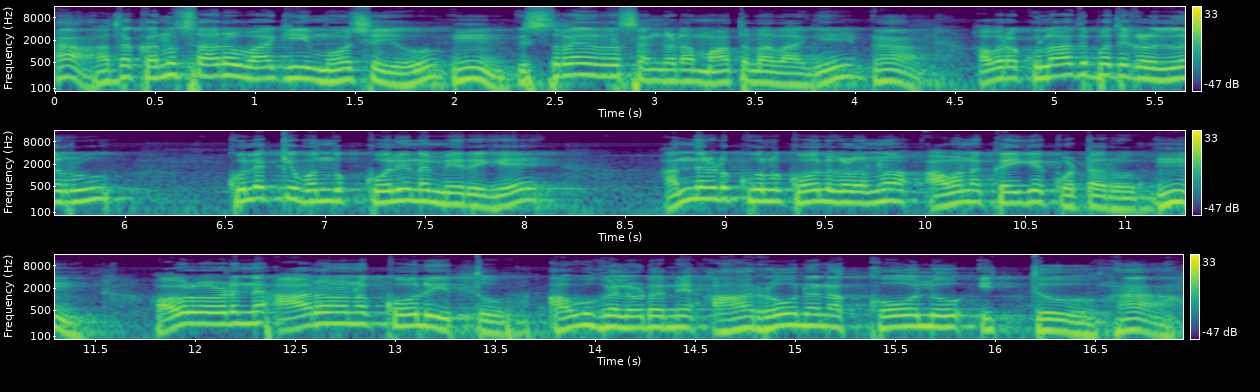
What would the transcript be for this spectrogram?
ಹಾಂ. ಅದಕ್ಕನುಸಾರವಾಗಿ ಮೋಶೆಯು ಇಸ್ರಾಯರ ಇಸ್ರಾಯೇಲರ ಸಂಗಡ ಮಾತನಾಡಲಾಗಿ ಅವರ ಕುಲಾಧಿಪತಿಗಳೆಲ್ಲರೂ ಕುಲಕ್ಕೆ ಒಂದು ಕೋಲಿನ ಮೇರೆಗೆ ಹನ್ನೆರಡು ಕೋಲು ಕೋಲುಗಳನ್ನು ಅವನ ಕೈಗೆ ಕೊಟ್ಟರು. ಹ್ಞೂ ಅವಳೊಡನೆ ಆರೋನನ ಕೋಲು ಇತ್ತು. ಅವುಗಳೊಡನೆ ಆರೋನನ ಕೋಲು ಇತ್ತು. ಹಾಂ.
